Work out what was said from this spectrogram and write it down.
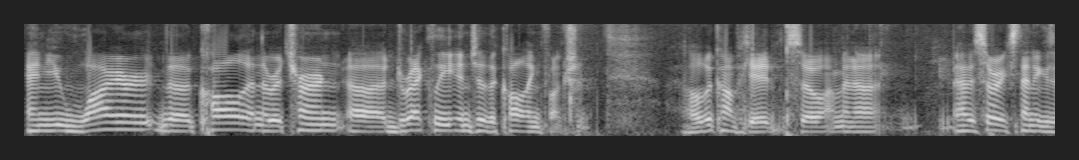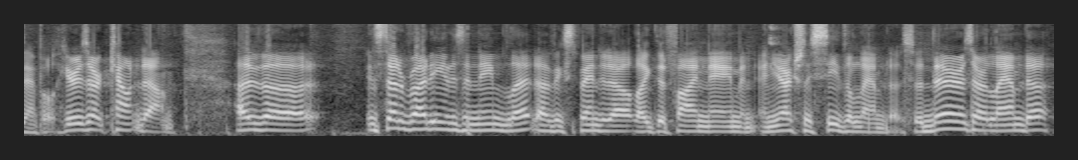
and you wire the call and the return uh, directly into the calling function. A little bit complicated, so I'm going to have a sort of extended example. Here's our countdown. I've uh, Instead of writing it as a named let, I've expanded out like the define name, and, and you actually see the lambda. So there's our lambda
